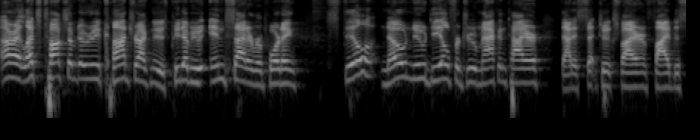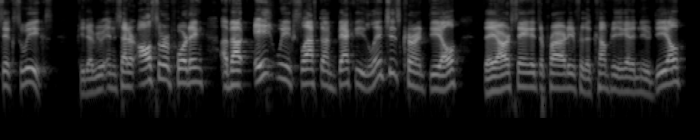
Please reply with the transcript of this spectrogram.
All right, let's talk some WWE contract news. PW Insider reporting still no new deal for Drew McIntyre. That is set to expire in five to six weeks. PW Insider also reporting about eight weeks left on Becky Lynch's current deal. They are saying it's a priority for the company to get a new deal.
